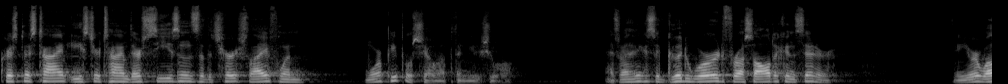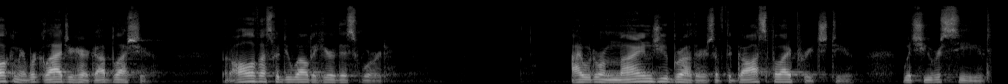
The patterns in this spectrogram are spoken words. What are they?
Christmas time, Easter time, there's seasons of the church life when more people show up than usual. And so I think it's a good word for us all to consider. And you're welcome here. We're glad you're here. God bless you. But all of us would do well to hear this word. I would remind you, brothers, of the gospel I preached to you, which you received,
